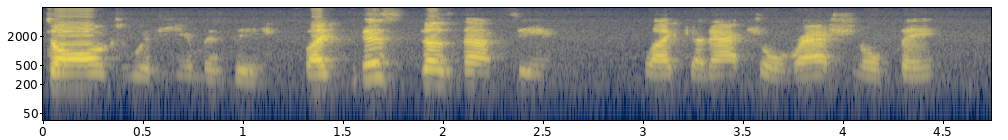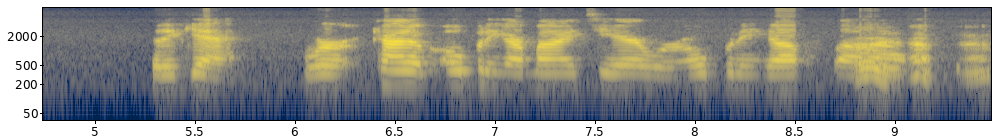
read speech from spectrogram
dogs with human beings. Like, this does not seem like an actual rational thing. But again, we're kind of opening our minds here. We're opening up uh, Oh,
